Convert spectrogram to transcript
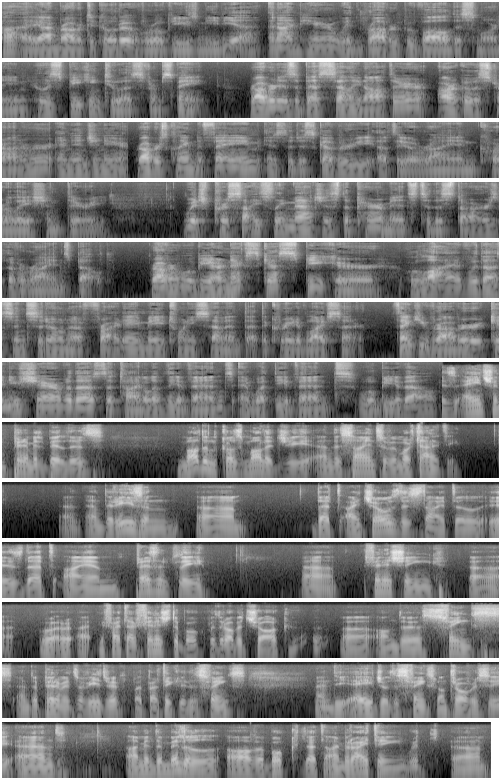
Hi, I'm Robert Dakota of Worldviewz Media, and I'm here with Robert Bauval this morning, who is speaking to us from Spain. Robert is a best selling author, archaeoastronomer, and engineer. Robert's claim to fame is the discovery of the Orion correlation theory, which precisely matches the pyramids to the stars of Orion's belt. Robert will be our next guest speaker live with us in Sedona Friday, May 27th at the Creative Life Center. Thank you, Robert. Can you share with us the title of the event and what the event will be about? Is Ancient Pyramid Builders, Modern Cosmology, and the Science of Immortality. And, and the reason um, that I chose this title is that I am presently uh, finishing, uh, uh in fact, I finished the book with Robert Schoch uh, on the Sphinx and the pyramids of Egypt, but particularly the Sphinx and the age of the Sphinx controversy. And I'm in the middle of a book that I'm writing with uh,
